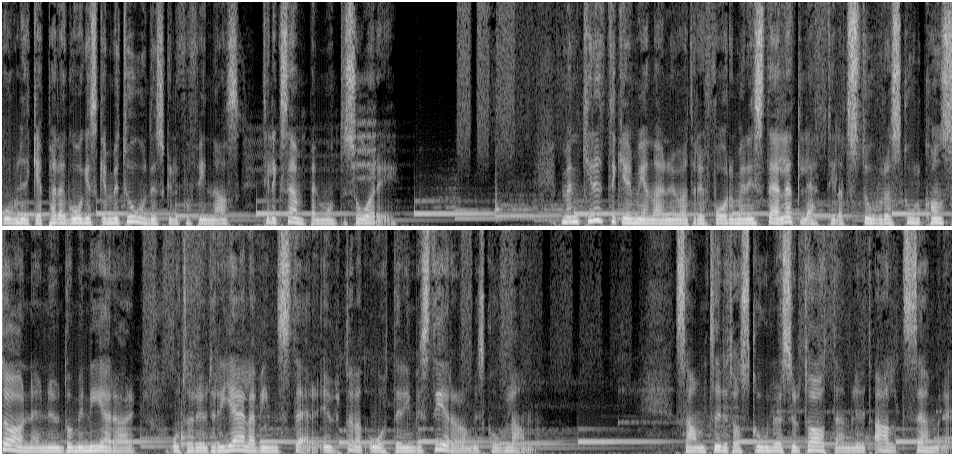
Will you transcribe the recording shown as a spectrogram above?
Olika pedagogiska metoder skulle få finnas, till exempel Montessori. Men kritiker menar nu att reformen istället lett till att stora skolkoncerner nu dominerar och tar ut rejäla vinster utan att återinvestera dem i skolan. Samtidigt har skolresultaten blivit allt sämre.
